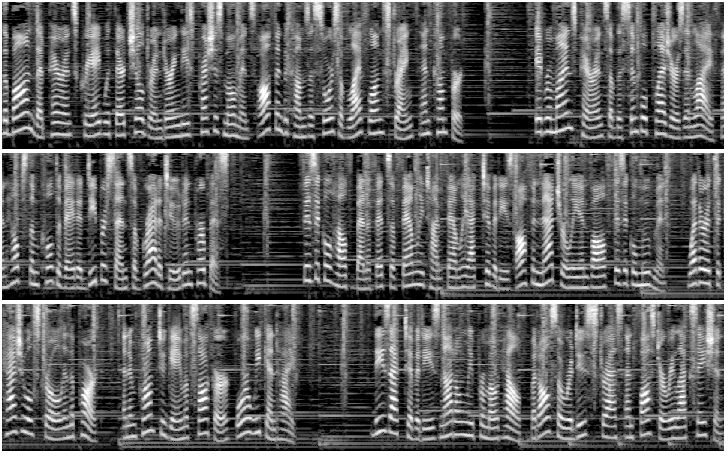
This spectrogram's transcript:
The bond that parents create with their children during these precious moments often becomes a source of lifelong strength and comfort. It reminds parents of the simple pleasures in life and helps them cultivate a deeper sense of gratitude and purpose. Physical health benefits of family time family activities often naturally involve physical movement, whether it's a casual stroll in the park, an impromptu game of soccer, or a weekend hike. These activities not only promote health but also reduce stress and foster relaxation,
